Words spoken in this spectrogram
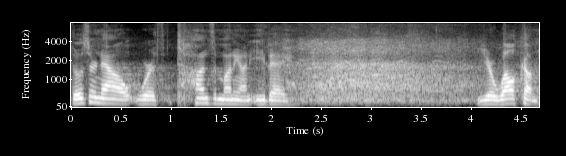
those are now worth tons of money on eBay. You're welcome.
